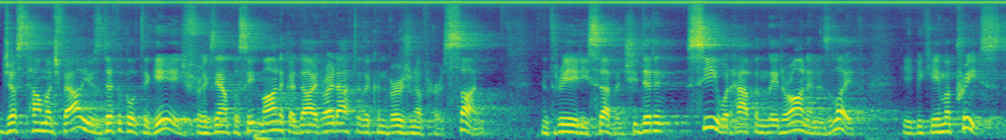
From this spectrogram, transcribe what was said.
just how much value is difficult to gauge. For example, St. Monica died right after the conversion of her son in 387. She didn't see what happened later on in his life. He became a priest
